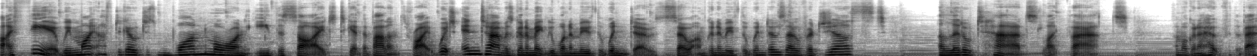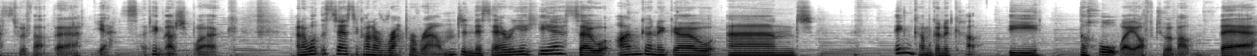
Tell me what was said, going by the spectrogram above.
but I fear we might have to go just one more on either side to get the balance right, which in turn is going to make me want to move the windows. So I'm going to move the windows over just a little tad like that. And we're going to hope for the best with that there. Yes, I think that should work. And I want the stairs to kind of wrap around in this area here. So I'm going to go and I think I'm going to cut the, the hallway off to about there.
